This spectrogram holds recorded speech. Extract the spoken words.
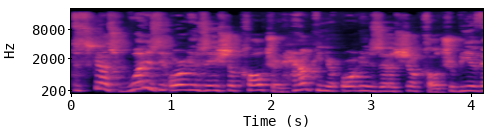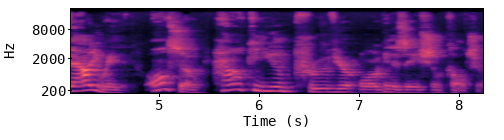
Discuss what is the organizational culture and how can your organizational culture be evaluated. Also, how can you improve your organizational culture?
